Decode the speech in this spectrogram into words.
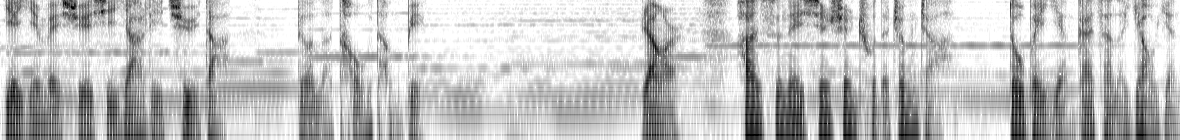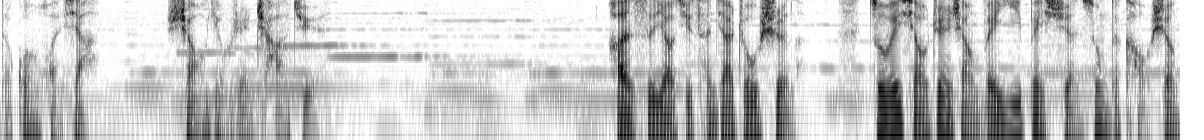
也因为学习压力巨大，得了头疼病。然而，汉斯内心深处的挣扎都被掩盖在了耀眼的光环下，少有人察觉。汉斯要去参加周试了，作为小镇上唯一被选送的考生，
